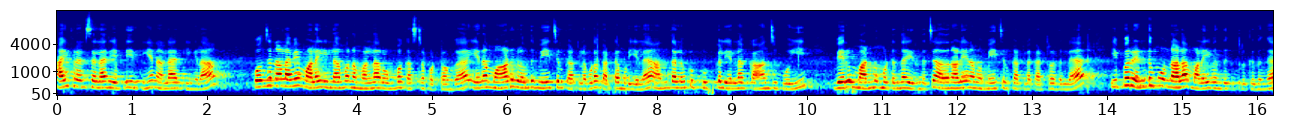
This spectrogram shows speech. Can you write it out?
ஹாய் ஃப்ரெண்ட்ஸ் எல்லோரும் எப்படி இருக்கீங்க? நல்லா இருக்கீங்களா? கொஞ்ச நாளாகவே மழை இல்லாமல் நம்மெல்லாம் ரொம்ப கஷ்டப்பட்டோங்க. ஏன்னா மாடுகளை வந்து மேய்ச்சல் காட்டில் கூட கட்ட முடியலை. அந்த அளவுக்கு புட்கள் எல்லாம் காஞ்சு போய் வெறும் மண் மட்டும்தான் இருந்துச்சு. அதனாலேயே நம்ம மேய்ச்சல் காட்டில் கட்டுறதில்ல. இப்போ ரெண்டு மூணு நாளாக மழை வந்துக்கிட்டு இருக்குதுங்க.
